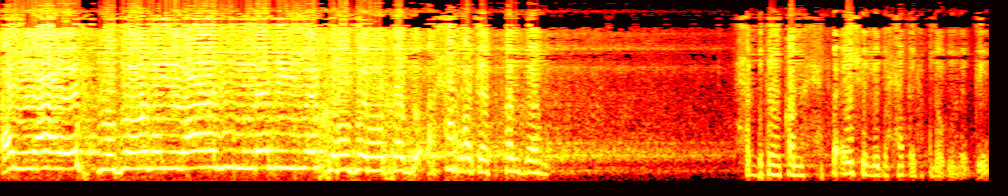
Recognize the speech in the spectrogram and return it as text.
ألا يسجدوا لله الذي يخرج الخب حركت قلبه حبة قمح فإيش اللي بحرك قلوب من الدين؟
